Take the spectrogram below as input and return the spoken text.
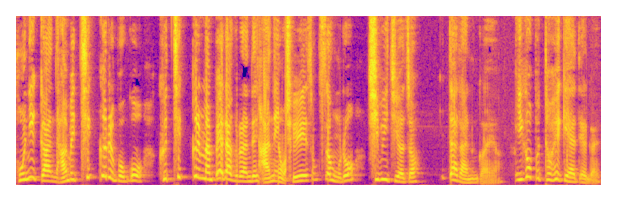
보니까 남의 티끌을 보고 그 티끌만 빼라 그러는데 안에 죄의 속성으로 집이 지어져 있다라는 거예요. 이것부터 회개해야 되는 거예요.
